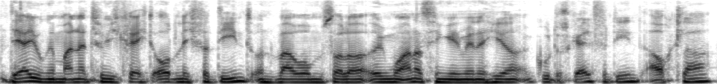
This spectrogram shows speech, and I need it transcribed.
der junge Mann natürlich recht ordentlich verdient und warum soll er irgendwo anders hingehen, wenn er hier gutes Geld verdient, auch klar.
